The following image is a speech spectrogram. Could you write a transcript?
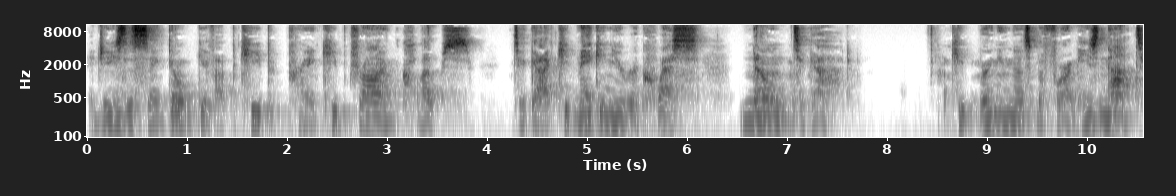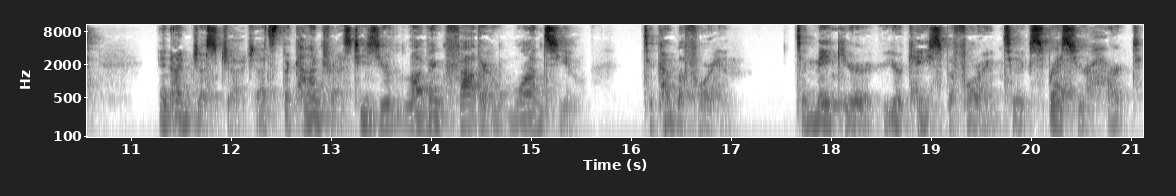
And Jesus saying, don't give up. Keep praying. Keep drawing close to God. Keep making your requests known to God. Keep bringing those before Him. He's not an unjust judge. That's the contrast. He's your loving Father who wants you to come before Him, to make your, your case before Him, to express your heart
